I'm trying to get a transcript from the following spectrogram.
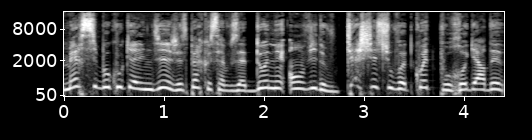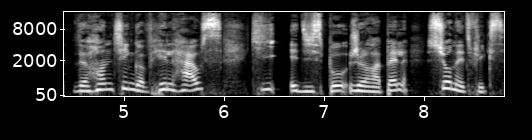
Merci beaucoup Kalindi et j'espère que ça vous a donné envie de vous cacher sous votre couette pour regarder The Hunting of Hill House qui est dispo, je le rappelle, sur Netflix.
